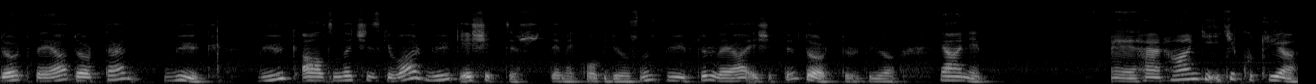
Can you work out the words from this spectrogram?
4 veya 4'ten büyük. Büyük altında çizgi var. Büyük eşittir demek o biliyorsunuz. Büyüktür veya eşittir 4'tür diyor. Yani e, herhangi iki kutuya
